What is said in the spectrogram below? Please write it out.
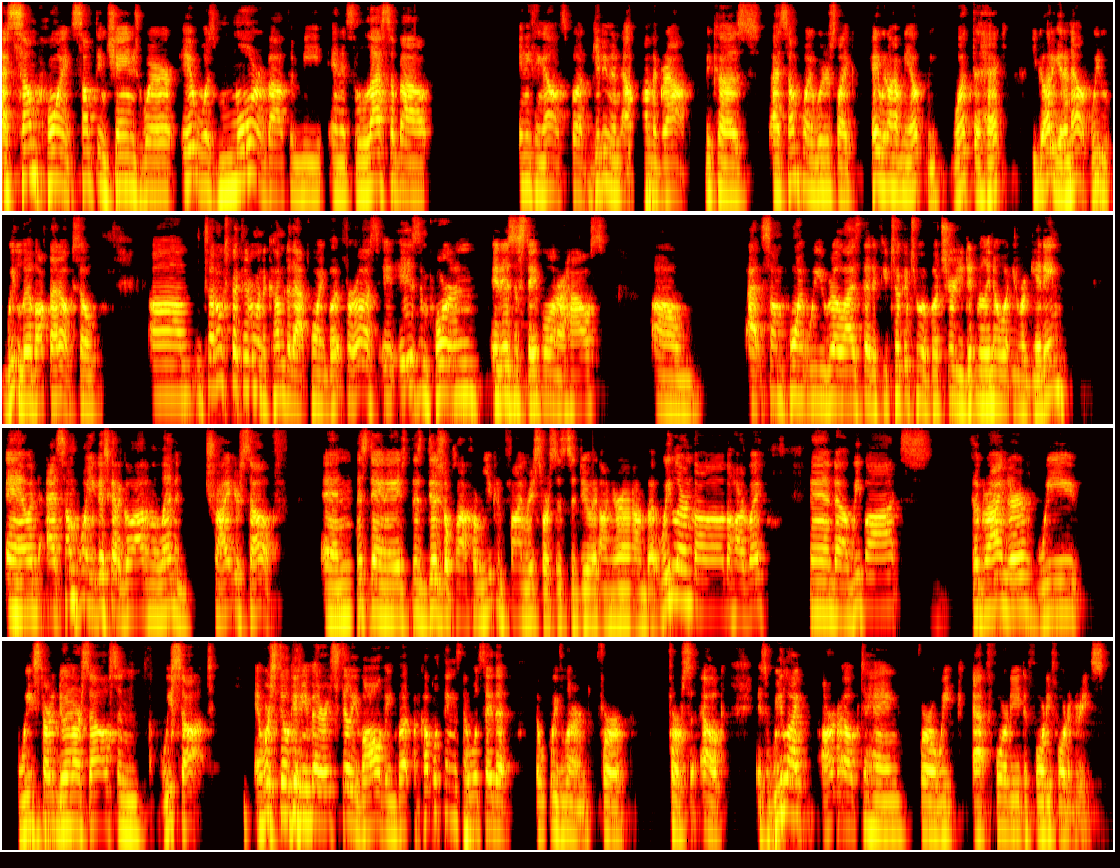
at some point, something changed where it was more about the meat and it's less about anything else but getting an elk on the ground. Because at some point, we're just like, hey, we don't have any elk meat. What the heck? You got to get an elk. We we live off that elk. So, um, so I don't expect everyone to come to that point, but for us, it is important. It is a staple in our house. Um, at some point, we realized that if you took it to a butcher, you didn't really know what you were getting, and at some point, you just got to go out on a limb and try it yourself. And this day and age, this digital platform, you can find resources to do it on your own. But we learned the, the hard way, and uh, we bought the grinder. We we started doing ourselves, and we sucked. And we're still getting better. It's still evolving. But a couple things I will say that, that we've learned for for elk is we like our elk to hang for a week at 40 to 44 degrees.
